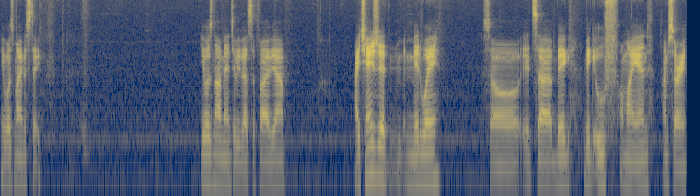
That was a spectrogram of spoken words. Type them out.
it was my mistake. It was not meant to be best of five. Yeah. I changed it midway So it's a big, big oof on my end. I'm sorry.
